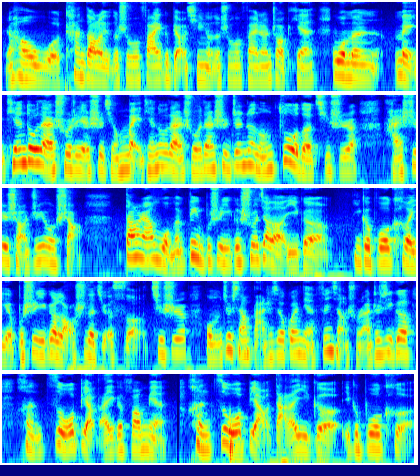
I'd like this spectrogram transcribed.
然后我看到了，有的时候发一个表情，有的时候发一张照片。我们每天都在说这些事情，每天都在说，但是真正能做的其实。还是少之又少。当然，我们并不是一个说教的一个一个播客，也不是一个老师的角色。其实，我们就想把这些观点分享出来，这是一个很自我表达一个方面，很自我表达的一个一个播客。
